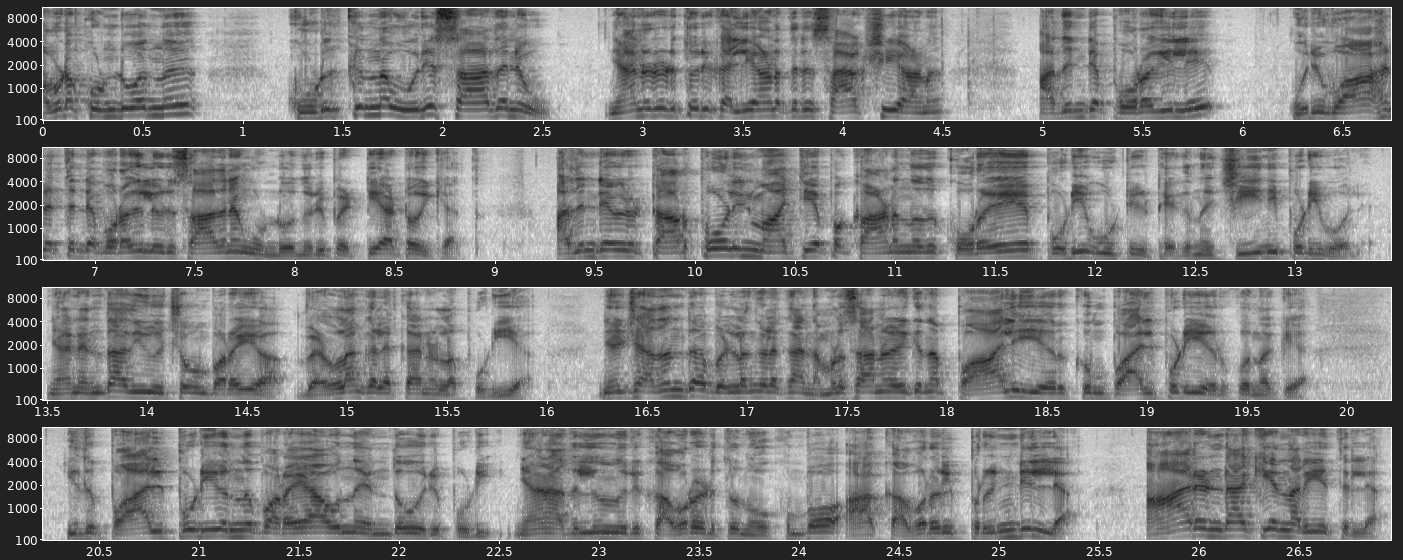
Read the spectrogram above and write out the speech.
അവിടെ കൊണ്ടുവന്ന് കൊടുക്കുന്ന ഒരു സാധനവും ഞാനൊരിടത്തൊരു കല്യാണത്തിന് സാക്ഷിയാണ് അതിന്റെ പുറകിൽ ഒരു വാഹനത്തിന്റെ പുറകിൽ ഒരു സാധനം കൊണ്ടുവന്നു ഒരു പെട്ടിയാട്ടോയ്ക്കകത്ത്. അതിന്റെ ഒരു ടർപ്പോളിൻ മാറ്റിയപ്പോൾ കാണുന്നത് കുറേ പൊടി കൂട്ടിയിട്ടേക്കുന്നത് ചീനിപ്പൊടി പോലെ. ഞാൻ എന്താന്ന് ചോദിച്ചപ്പോൾ പറയുക വെള്ളം കലക്കാനുള്ള പൊടിയാണ് ഞാൻ ചോദിച്ചാൽ അതെന്താ വെള്ളം കലക്കാൻ? നമ്മൾ സാധനം കഴിക്കുന്ന പാൽ ചേർക്കും പാൽപ്പൊടി ചേർക്കും എന്നൊക്കെയാണ് ഇത് പാൽപ്പൊടി എന്ന് പറയാവുന്ന എന്തോ ഒരു പൊടി. ഞാൻ അതിൽ നിന്നൊരു കവർ എടുത്ത് നോക്കുമ്പോൾ ആ കവറിൽ പ്രിന്റില്ല ആരുണ്ടാക്കിയെന്നറിയത്തില്ല.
